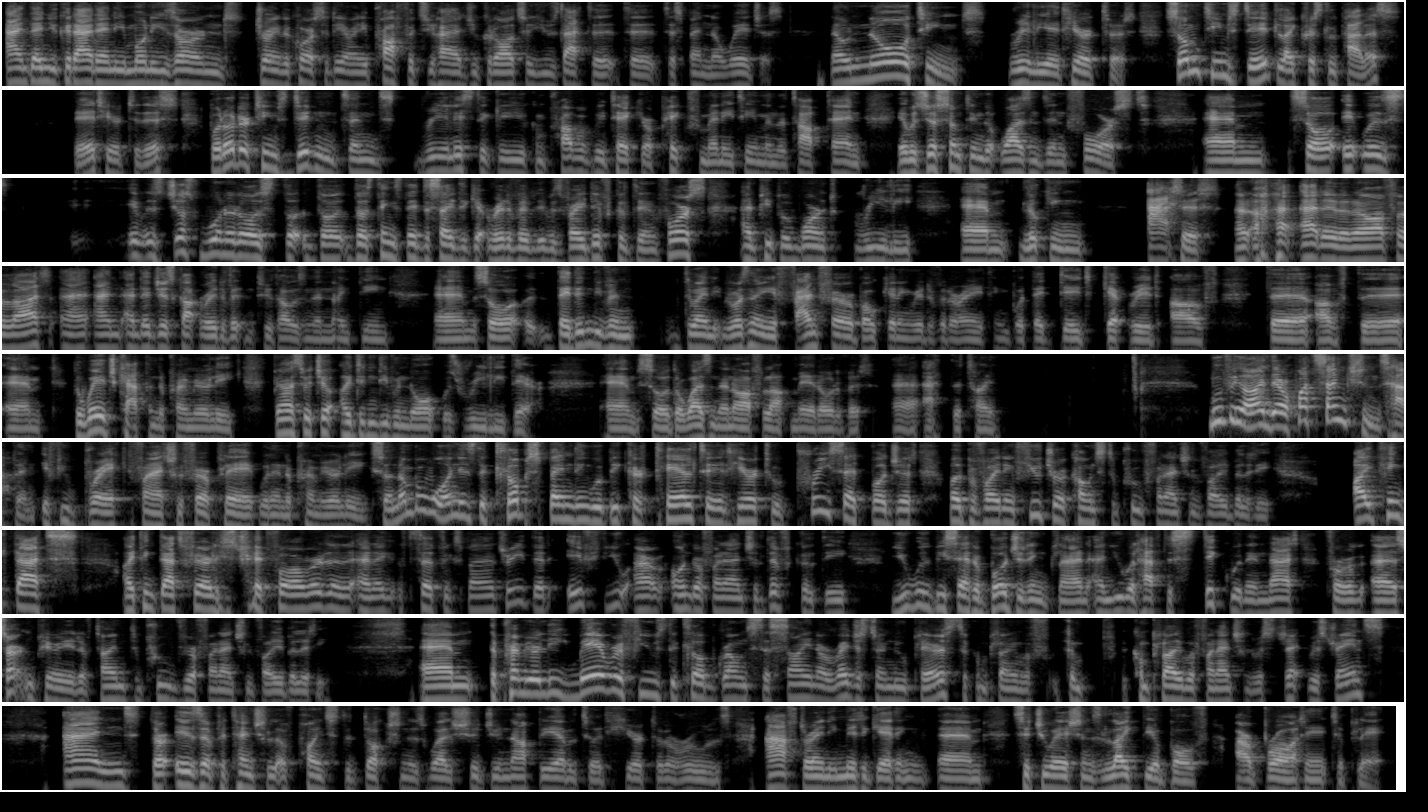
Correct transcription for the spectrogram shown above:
And then you could add any monies earned during the course of the year, any profits you had, you could also use that to, to, to spend on wages. Now, no teams really adhered to it. Some teams did, like Crystal Palace, they adhered to this, but other teams didn't. And realistically, you can probably take your pick from any team in the top 10. It was just something that wasn't enforced. Um, so it was it was just one of those th- th- those things they decided to get rid of it. It was very difficult to enforce, and people weren't really um, looking at it at it an awful lot, and and they just got rid of it in 2019. Um, so they didn't even do any. There wasn't any fanfare about getting rid of it or anything, but they did get rid of the of the um the wage cap in the Premier League. To be honest with you, I didn't even know it was really there. Um, so there wasn't an awful lot made out of it uh, at the time. Moving on, there, what sanctions happen if you break financial fair play within the Premier League? So, number one is the club spending would be curtailed to adhere to a preset budget while providing future accounts to prove financial viability. I think that's I think that's fairly straightforward and, and self-explanatory. That if you are under financial difficulty, you will be set a budgeting plan and you will have to stick within that for a certain period of time to prove your financial viability. Um, the Premier League may refuse the club grounds to sign or register new players to comply with com- comply with financial restra- restraints, and there is a potential of points deduction as well should you not be able to adhere to the rules after any mitigating um, situations like the above are brought into play.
